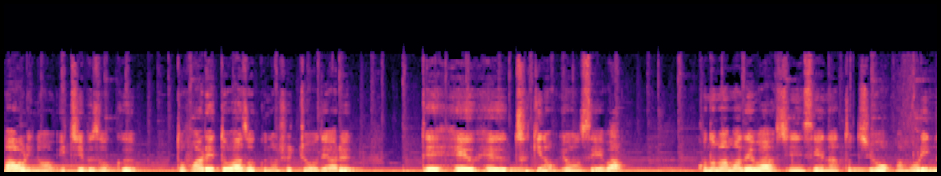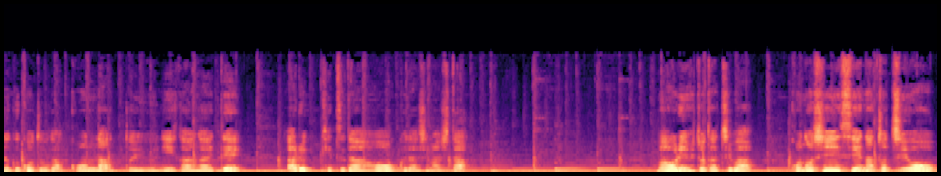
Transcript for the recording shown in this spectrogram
マオリの一部族トファレトワ族の首長であるテヘウヘウツキの4世はこのままでは神聖な土地を守り抜くことが困難というふうに考えてある決断を下しました。マオリの人たちはこの神聖な土地を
